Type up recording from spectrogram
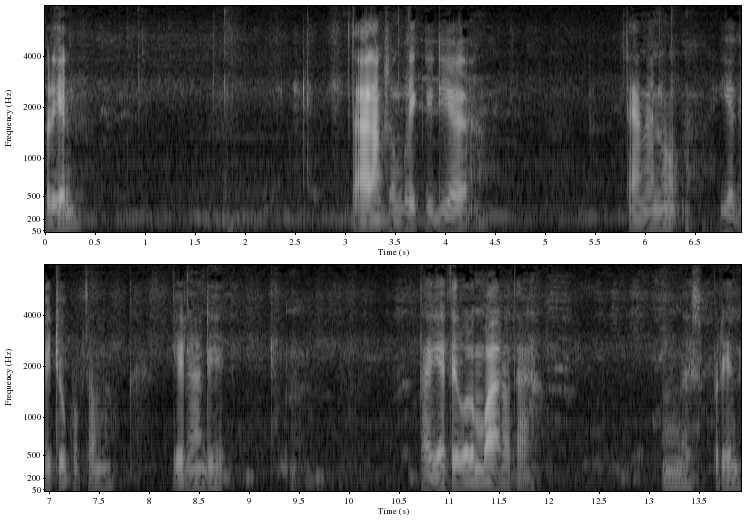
Print. Tah langsung klik di dia. Tah anu ieu ge cukup tah mah ieu na di tah ieu tilu lembar tah geus print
